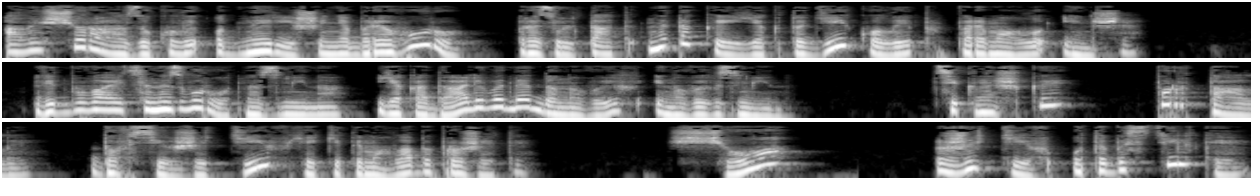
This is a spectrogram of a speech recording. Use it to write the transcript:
Але щоразу, коли одне рішення бере гору, результат не такий, як тоді, коли б перемогло інше. Відбувається незворотна зміна, яка далі веде до нових і нових змін. Ці книжки портали до всіх життів, які ти могла би прожити. Що? Життів у тебе стільки,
